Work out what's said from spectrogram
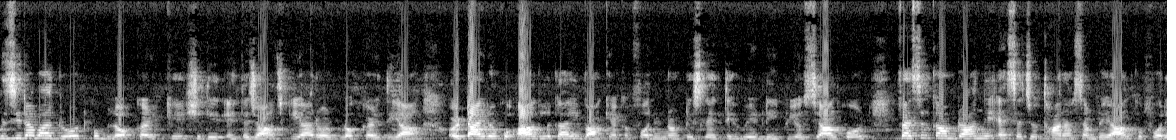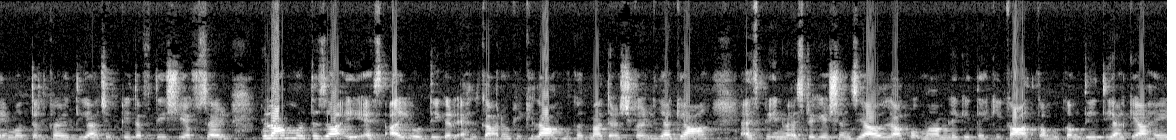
वजीराबाद रोड को ब्लॉक करके शदीद एहतजाज किया रोड ब्लॉक कर दिया और टायरों को आग लगाई। वाक़ का फौरी नोटिस लेते हुए D P O Sialkot Faisal Kamran ने एस एच ओ थाना समरियाल को फौरी मुतल कर दिया, जबकि तफ्तीशी अफसर गुलाम मुर्तज़ा ए एस आई और दीगर एहलकारों के खिलाफ मुकदमा दर्ज कर लिया गया। एस पी इन्वेस्टिगेशन जियाउल्ला को मामले की तहकीकत का हुक्म दे दिया गया है।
